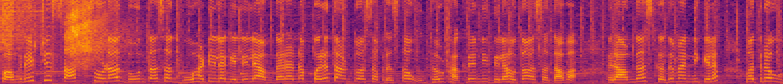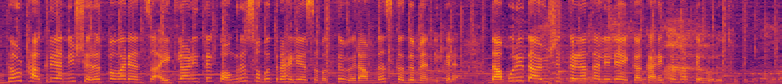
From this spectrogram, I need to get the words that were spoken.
काँग्रेसची सात सोडा दोन तासात गुवाहाटीला गेलेल्या आमदारांना परत आणतो असा प्रस्ताव उद्धव ठाकरेंनी दिला होता असा दावा रामदास कदम यांनी केला. मात्र उद्धव ठाकरे यांनी शरद पवार यांचं ऐकलं आणि ते काँग्रेससोबत राहिले असं वक्तव्य रामदास कदम यांनी केलं. दापोलीत आयोजित करण्यात आलेल्या एका कार्यक्रमात ते बोलत होते.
